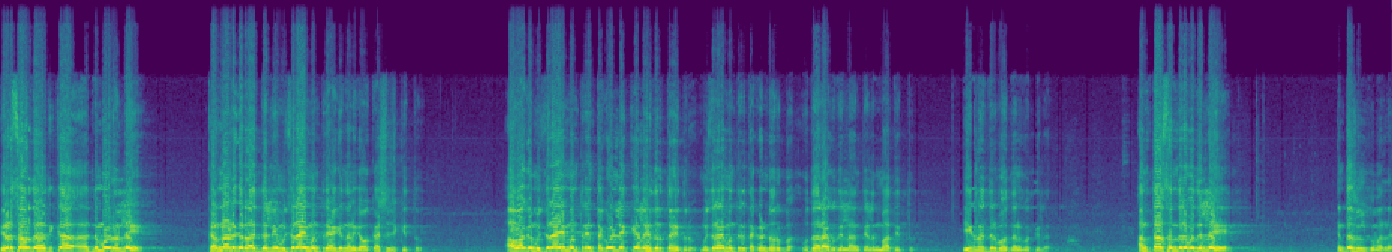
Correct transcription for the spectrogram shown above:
ಎರಡು ಸಾವಿರದ ಹದಿಕ, ಹದಿಮೂರರಲ್ಲಿ ಕರ್ನಾಟಕ ರಾಜ್ಯದಲ್ಲಿ ಮುಜರಾಯಿ ಮಂತ್ರಿಯಾಗಿ ನನಗೆ ಅವಕಾಶ ಸಿಕ್ಕಿತ್ತು. ಆವಾಗ ಮುಜರಾಯಿ ಮಂತ್ರಿಯನ್ನು ತಗೊಳ್ಳಿಕ್ಕೆ ಎಲ್ಲ ಹೆದರ್ತಾ ಇದ್ರು. ಮುಜರಾಯಿ ಮಂತ್ರಿ ತಗೊಂಡವರು ಬ ಉದ್ಧಾರ ಆಗೋದಿಲ್ಲ ಅಂತೇಳಿದ ಮಾತಿತ್ತು. ಈಗಲೂ ಇದ್ದಿರ್ಬೋದು, ನನಗೆ ಗೊತ್ತಿಲ್ಲ. ಅಂಥ ಸಂದರ್ಭದಲ್ಲಿ ಎಂತ ಸುನಿಲ್ ಕುಮಾರ್ರೆ?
